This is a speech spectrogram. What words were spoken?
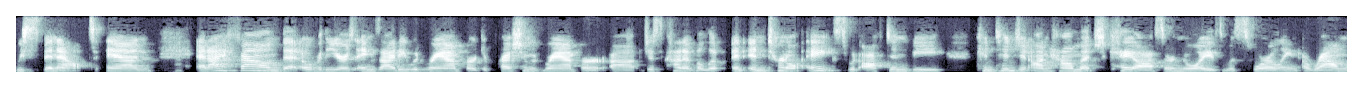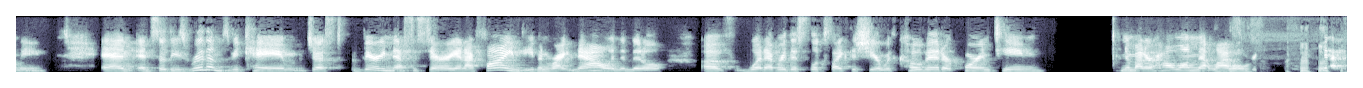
we spin out. And and I found that over the years, anxiety would ramp, or depression would ramp, or uh, just kind of a, an internal angst would often be contingent on how much chaos or noise was swirling around me and and so these rhythms became just very necessary and i find even right now in the middle of whatever this looks like this year with COVID or quarantine, no matter how long that lasts. yes,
